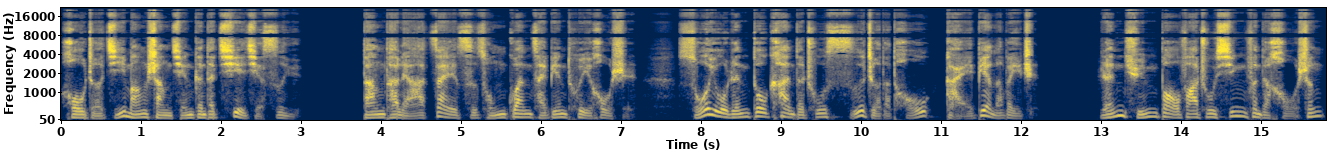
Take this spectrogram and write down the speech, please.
后者急忙上前跟他窃窃私语。当他俩再次从棺材边退后时，所有人都看得出死者的头改变了位置。人群爆发出兴奋的吼声，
